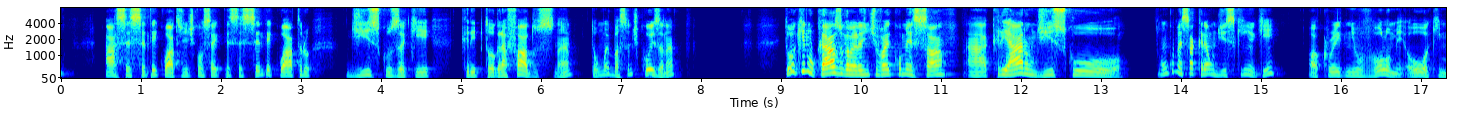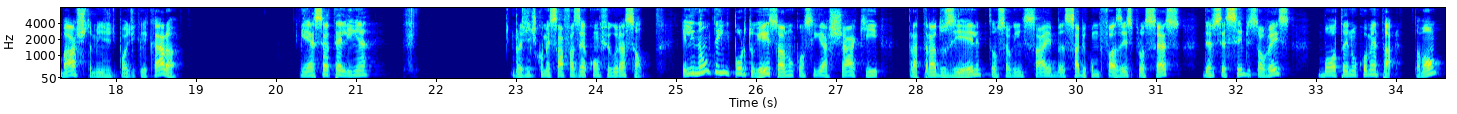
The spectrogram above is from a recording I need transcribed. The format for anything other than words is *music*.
a 64. A gente consegue ter 64 discos aqui criptografados, né? Então é bastante coisa, né? Então aqui no caso, galera, a gente vai começar a criar um disco... Vamos começar a criar um disquinho aqui. Ó, Create New Volume. Ou aqui embaixo também a gente pode clicar, ó. E essa é a telinha para a gente começar a fazer a configuração. Ele não tem em português, tá? Eu não consegui achar aqui para traduzir ele. Então, se alguém saiba, sabe como fazer esse processo, deve ser simples talvez, bota aí no comentário, tá bom?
